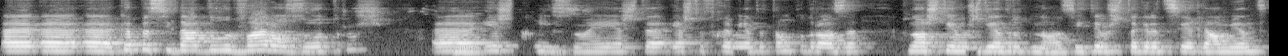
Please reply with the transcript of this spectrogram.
a, a, a capacidade de levar aos outros uh, este riso, não é? esta, esta ferramenta tão poderosa que nós temos dentro de nós e temos de te agradecer realmente.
